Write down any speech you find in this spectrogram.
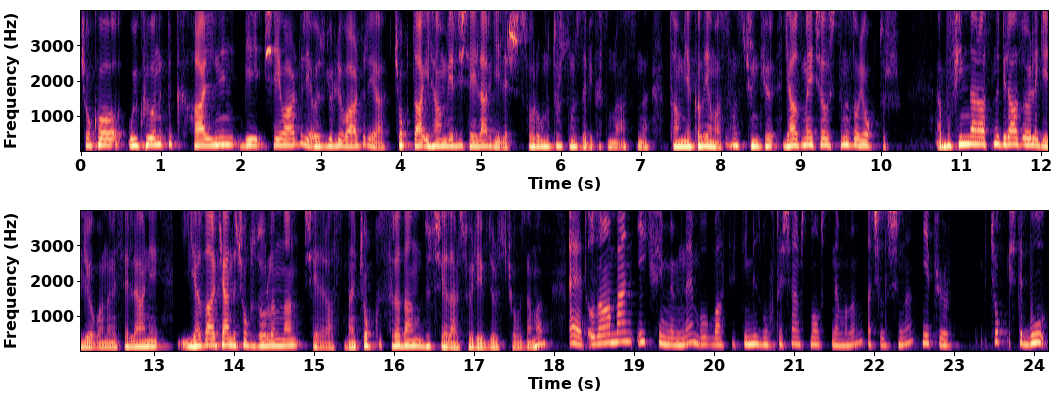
çok o uyku uyanıklık halinin bir şey vardır ya özgürlüğü vardır ya çok daha ilham verici şeyler gelir. Sonra unutursunuz da bir kısmını aslında. Tam yakalayamazsınız çünkü yazmaya çalıştığınızda o yoktur. Ya bu filmler aslında biraz öyle geliyor bana. Mesela hani yazarken de çok zorlanılan şeyler aslında. Yani çok sıradan düz şeyler söyleyebiliyoruz çoğu zaman. Evet o zaman ben ilk filmimle bu bahsettiğimiz muhteşem slow sinemanın açılışını yapıyorum. Çok işte bu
